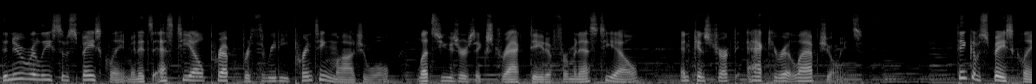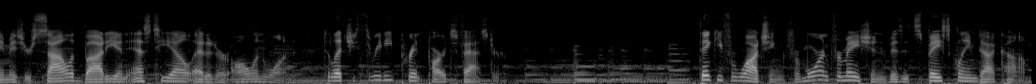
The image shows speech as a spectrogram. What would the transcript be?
The new release of SpaceClaim and its STL Prep for 3D printing module lets users extract data from an STL and construct accurate lap joints. Think of SpaceClaim as your solid body and STL editor all in one to let you 3D print parts faster. Thank you for watching. For more information, visit spaceclaim.com.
